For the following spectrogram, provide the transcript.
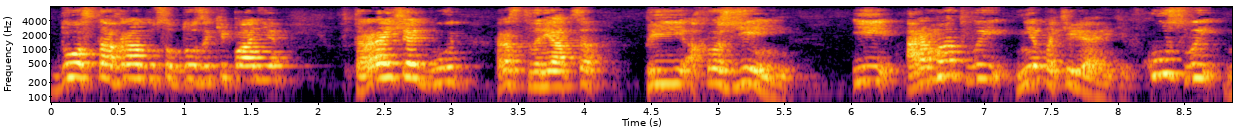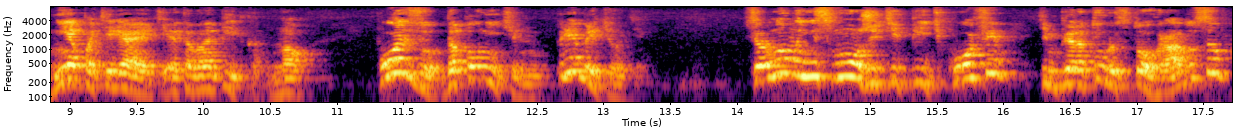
до 100 градусов до закипания. Вторая часть будет растворяться при охлаждении. И аромат вы не потеряете. Вкус вы не потеряете этого напитка. Но пользу дополнительную приобретете. Все равно вы не сможете пить кофе температуры 100 градусов.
